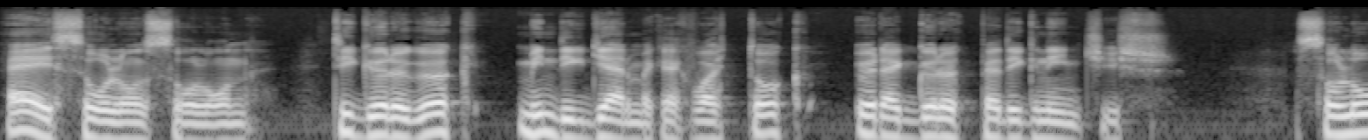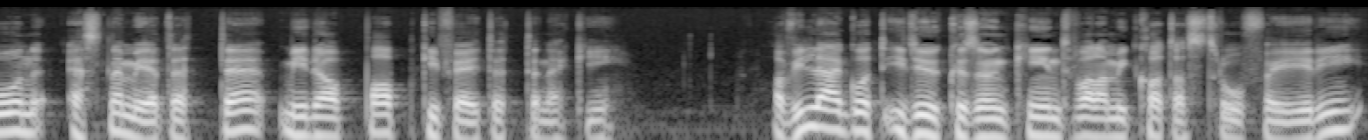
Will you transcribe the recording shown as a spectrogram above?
Ej, szólón, szólón, ti görögök mindig gyermekek vagytok, öreg görög pedig nincs is. Szolón ezt nem értette, mire a pap kifejtette neki. A világot időközönként valami katasztrófa éri,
